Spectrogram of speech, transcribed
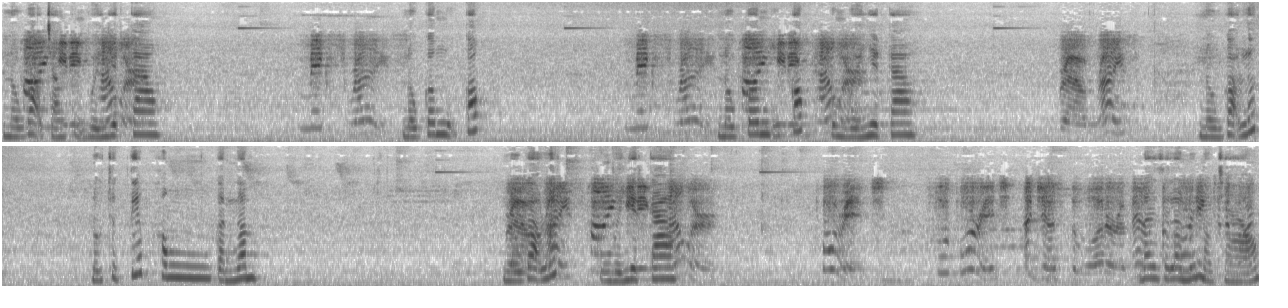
Nấu gạo trắng cùng với nhiệt cao. Nấu cơm ngũ cốc. Nấu cơm ngũ cốc cùng với nhiệt cao. Nấu gạo lứt nấu trực tiếp không cần ngâm. Nấu gạo lứt cùng với nhiệt cao. Đây sẽ là nước nấu cháo.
